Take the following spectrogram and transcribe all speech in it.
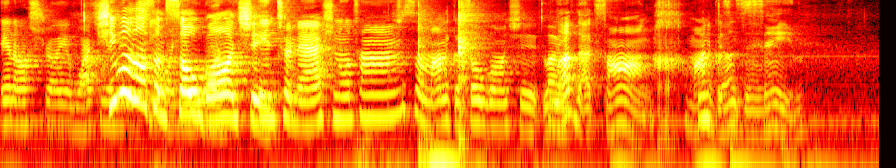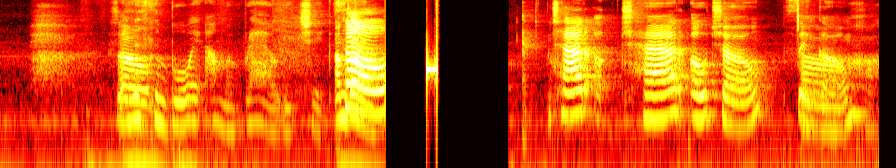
in Australia watching. She was on some So on Gone shit. International time. Just some Monica so gone shit. Like, Love that song. Monica's insane. So, So, boy, I'm a rowdy chick. I'm so done. Chad Chad Ocho Cinco. Oh.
